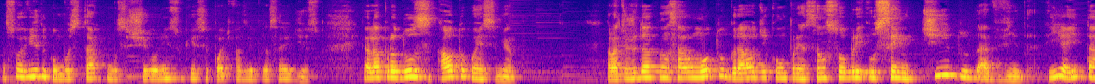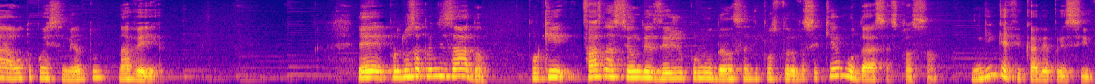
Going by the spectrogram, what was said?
a sua vida, como você está, como você chegou nisso, o que você pode fazer para sair disso. Ela produz autoconhecimento. Ela te ajuda a alcançar um outro grau de compreensão sobre o sentido da vida. E aí está autoconhecimento na veia. E produz aprendizado, porque faz nascer um desejo por mudança de postura. Você quer mudar essa situação. Ninguém quer ficar depressivo.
